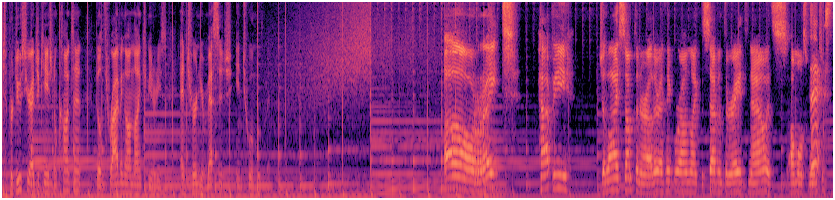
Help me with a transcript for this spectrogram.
to produce your educational content, build thriving online communities, and turn your message into a movement. All right. Happy July something or other. I think we're on like the 7th or 8th now. It's almost winter. Six.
